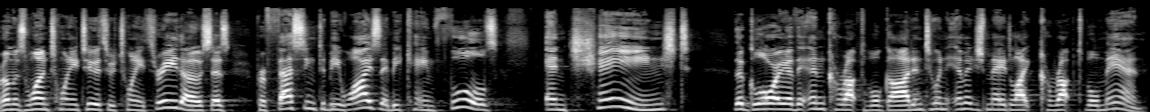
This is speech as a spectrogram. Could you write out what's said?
Romans 1 22 through 23, though, says, Professing to be wise, they became fools and changed the glory of the incorruptible God into an image made like corruptible man,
